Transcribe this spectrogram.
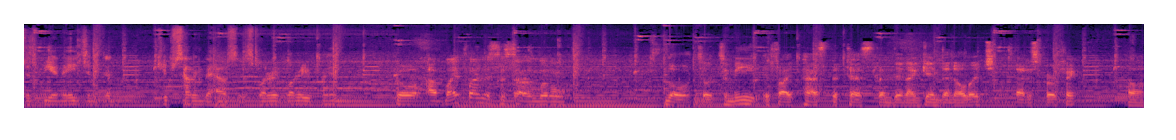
just be an agent and keep selling the houses. What are what are you planning? So uh, my plan is to start a little slow. So to me, if I pass the test and then I gain the knowledge, that is perfect. Uh,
